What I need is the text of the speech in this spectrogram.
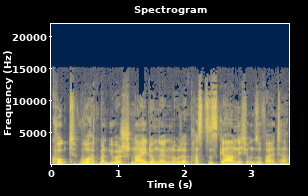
guckt, wo hat man Überschneidungen oder passt es gar nicht und so weiter.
